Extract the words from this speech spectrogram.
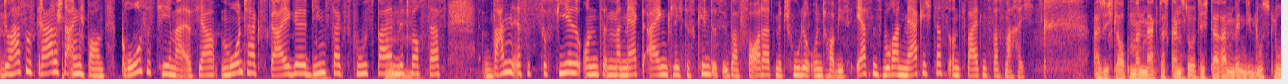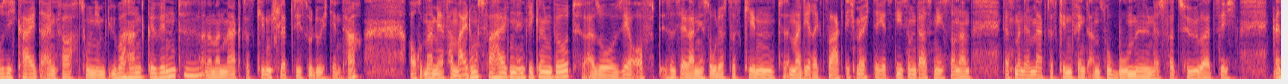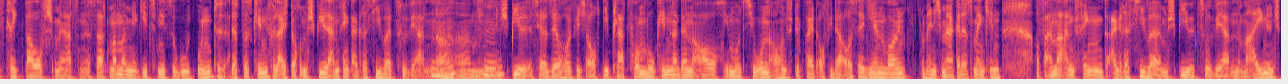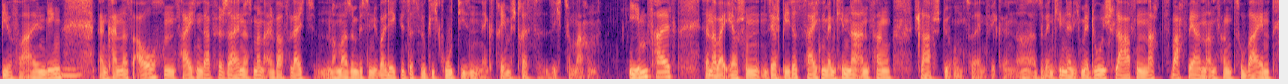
Du hast es gerade schon angesprochen. Großes Thema ist ja montags Geige, dienstags Fußball, mhm. mittwochs das. Wann ist es zu viel? Und man merkt eigentlich, das Kind ist überfordert mit Schule und Hobbys. Erstens, woran merke ich das? Und zweitens, was mache ich? Also ich glaube, man merkt das ganz deutlich daran, wenn die Lustlosigkeit einfach zunehmend Überhand gewinnt. Mhm. Wenn man merkt, das Kind schleppt sich so durch den Tag. Auch immer mehr Vermeidungsverhalten entwickeln wird. Also sehr oft ist es ja gar nicht so, dass das Kind immer direkt sagt, ich möchte jetzt dies und das nicht, sondern dass man dann merkt, das Kind fängt an zu bummeln, es verzögert sich, es kriegt Bauchschmerzen, es sagt, Mama, mir geht's nicht so gut. Und dass das Kind vielleicht auch im Spiel anfängt, aggressiver zu werden. Ne? Mhm. Ähm, mhm. Spiel ist ja sehr häufig auch die Plattform, wo Kinder dann auch Emotionen auch ein Stück weit auch wieder ausagieren wollen. Und wenn ich merke, dass mein Kind auf einmal anfängt, aggressiver im Spiel zu werden, im eigenen Spiel vor allen Dingen, mhm. dann kann das auch ein Zeichen dafür sein, dass man einfach vielleicht nochmal so ein bisschen überlegt, ist das wirklich gut, diesen Extremstress sich zu machen. Ebenfalls ist dann aber eher schon ein sehr spätes Zeichen, wenn Kinder anfangen, Schlafstörungen zu entwickeln. Ne? Also wenn Kinder nicht mehr durchschlafen, nachts wach werden, anfangen zu weinen,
